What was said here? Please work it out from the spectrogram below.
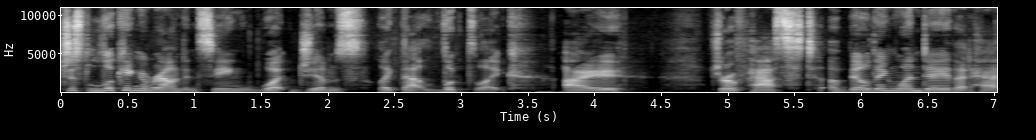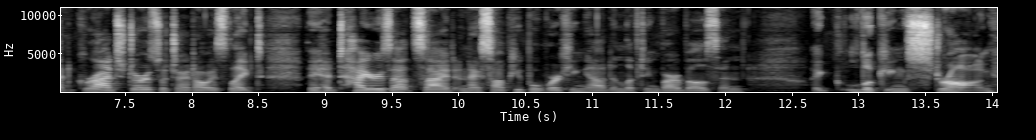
just looking around and seeing what gyms like that looked like. I drove past a building one day that had garage doors, which I'd always liked. They had tires outside, and I saw people working out and lifting barbells and like looking strong,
